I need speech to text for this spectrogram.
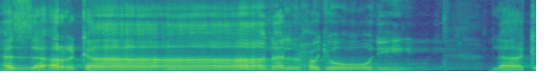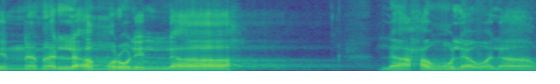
هز أركان الحجون لكنما الأمر لله لا حول ولا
